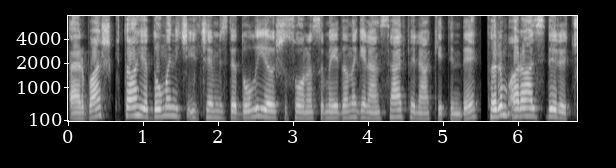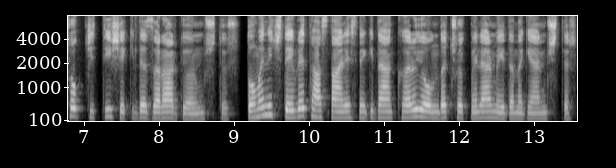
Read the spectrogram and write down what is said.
Erbaş, Kütahya Domaniç ilçemizde dolu yağışı sonrası meydana gelen sel felaketinde tarım arazileri çok ciddi şekilde zarar görmüştür. Domaniç Devlet Hastanesi'ne giden karayolunda çökmeler meydana gelmiştir.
